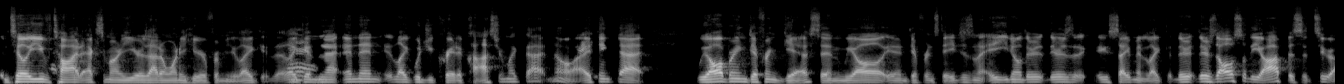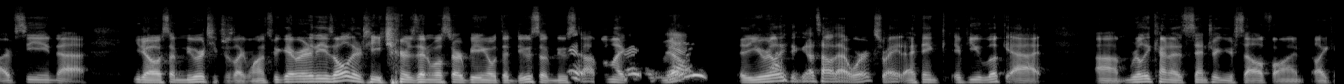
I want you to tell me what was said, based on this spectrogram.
yeah. until you've taught x amount of years i don't want to hear from you like like in that and then like would you create a classroom like that no i think that we all bring different gifts and we all in different stages and you know there, there's excitement like there, there's also the opposite too i've seen uh you know some newer teachers like once we get rid of these older teachers then we'll start being able to do some new True. stuff i'm like True. really yeah. you really think that's how that works right i think if you look at um, really kind of centering yourself on like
